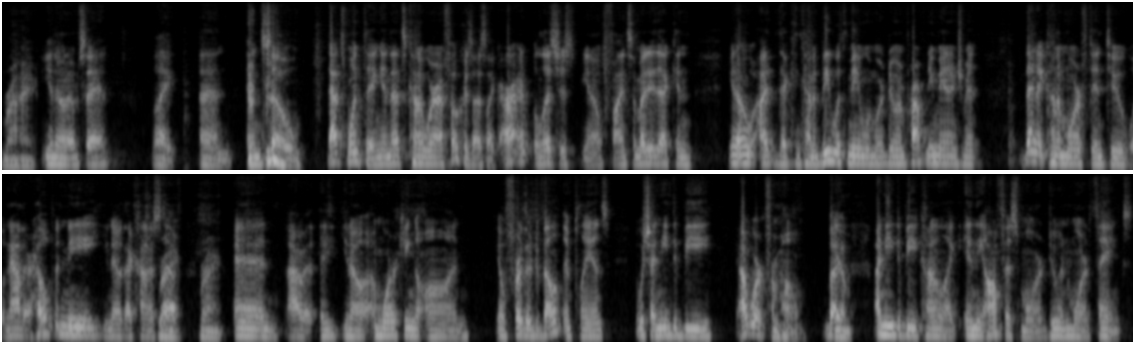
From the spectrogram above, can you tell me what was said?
right? You know what I'm saying? Like, and and so that's one thing, and that's kind of where I focus. I was like, all right, well, let's just you know find somebody that can, you know, I that can kind of be with me when we're doing property management. Then it kind of morphed into, well, now they're helping me, you know, that kind of stuff. Right, right. And I, you know, I'm working on you know further development plans, which I need to be. I work from home, but Yep. I need to be kind of like in the office more, doing more things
